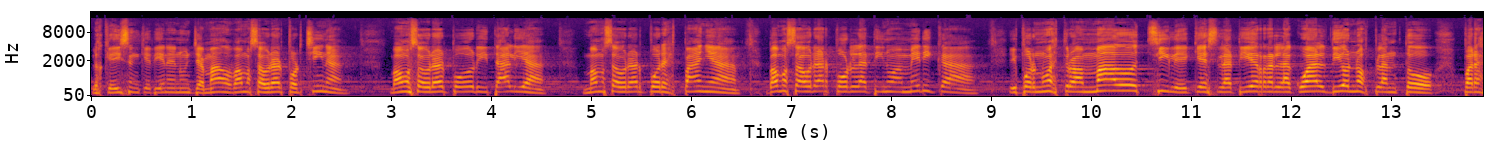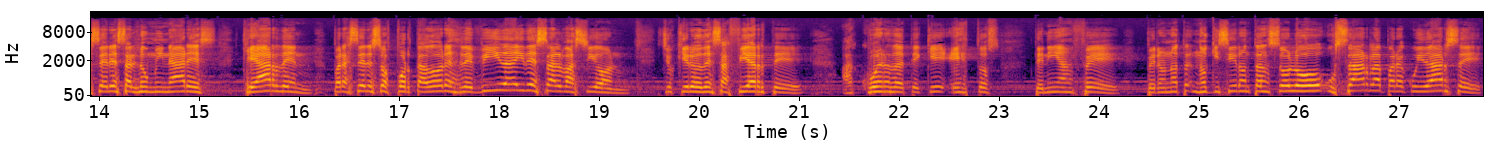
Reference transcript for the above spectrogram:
los que dicen que tienen un llamado. Vamos a orar por China. Vamos a orar por Italia. Vamos a orar por España, vamos a orar por Latinoamérica y por nuestro amado Chile, que es la tierra en la cual Dios nos plantó para ser esas luminares que arden, para ser esos portadores de vida y de salvación. Yo quiero desafiarte, acuérdate que estos tenían fe, pero no, no, quisieron tan solo usarla para cuidarse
